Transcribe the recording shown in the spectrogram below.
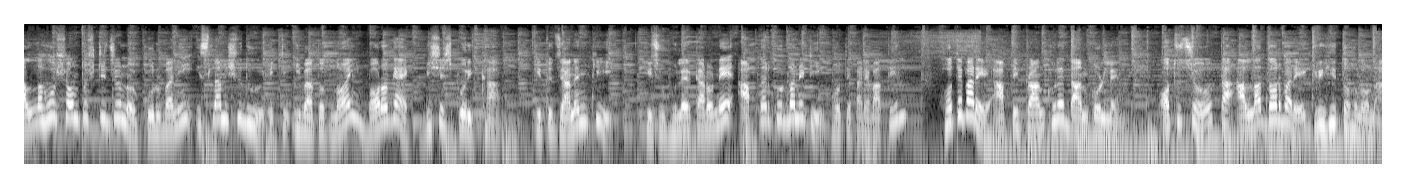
আল্লাহ সন্তুষ্টির জন্য কুরবানি ইসলামী শুধু একটি ইবাদত নয়, বরং এক বিশেষ পরীক্ষা। কিন্তু জানেন কি? কিছু ভুলের কারণে আপনার কুরবানিটি হতে পারে বাতিল, হতে পারে আপনি প্রাণ খুলে দান করলেন, অথচ তা আল্লাহর দরবারে গৃহীত হলো না।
